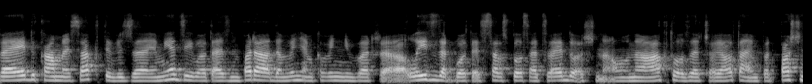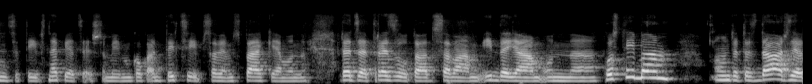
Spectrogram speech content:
veidu, kā mēs aktivizējam iedzīvotājus un parādām viņiem, ka viņi var līdzdarboties savas pilsētas veidošanā un aktualizēt šo jautājumu par pašiniciatīvas nepieciešamību, kaut kādu ticību saviem spēkiem un redzēt rezultātu savām idejām un kustībām. Un tad tas dārsts jau,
